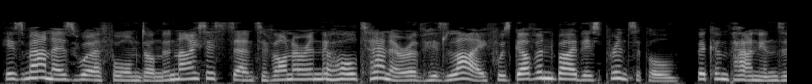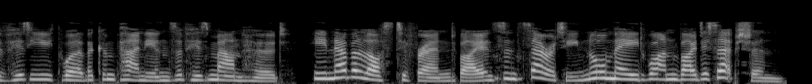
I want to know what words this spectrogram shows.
His manners were formed on the nicest sense of honor and the whole tenor of his life was governed by this principle. The companions of his youth were the companions of his manhood. He never lost a friend by insincerity nor made one by deception.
